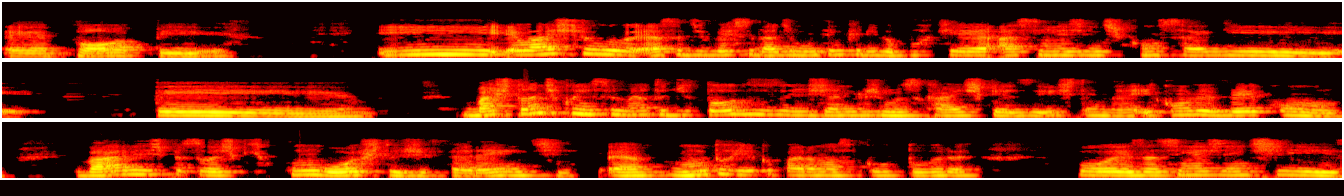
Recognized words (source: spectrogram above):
é, pop. E eu acho essa diversidade muito incrível, porque assim a gente consegue ter bastante conhecimento de todos os gêneros musicais que existem, né? E conviver com várias pessoas que, com gostos diferentes é muito rico para a nossa cultura, pois assim a gente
